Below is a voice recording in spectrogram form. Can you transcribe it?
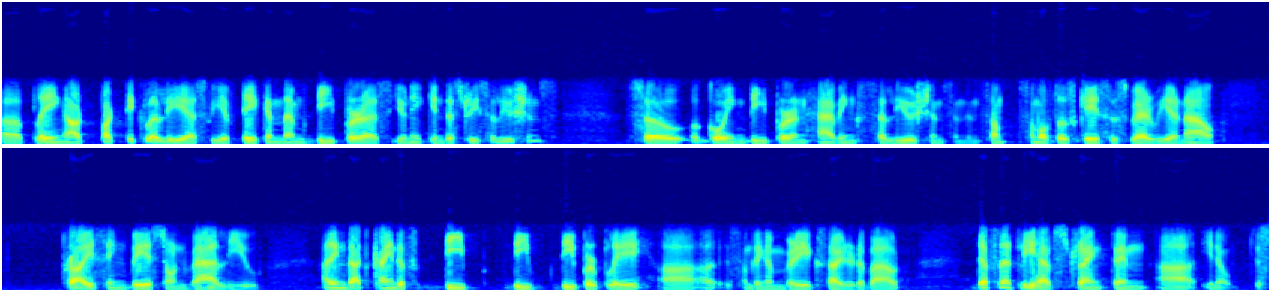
uh, playing out, particularly as we have taken them deeper as unique industry solutions. So uh, going deeper and having solutions, and in some some of those cases where we are now pricing based on value, I think that kind of deep, deep, deeper play uh, is something I'm very excited about definitely have strength in, uh, you know, just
